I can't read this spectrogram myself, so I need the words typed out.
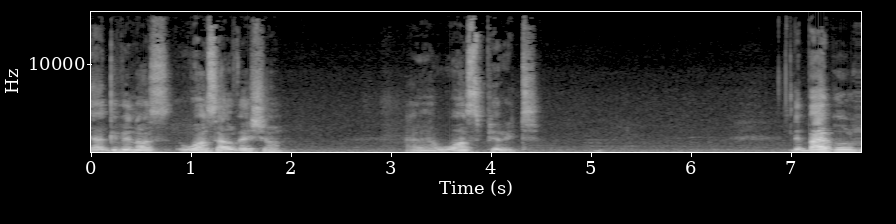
He has given us one salvation, and one spirit. The Bible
